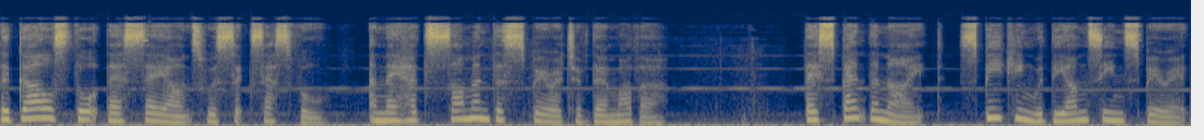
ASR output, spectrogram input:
The girls thought their seance was successful, and they had summoned the spirit of their mother. They spent the night, speaking with the unseen spirit,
